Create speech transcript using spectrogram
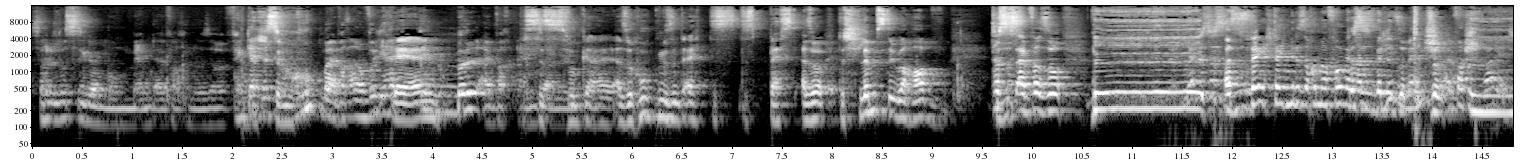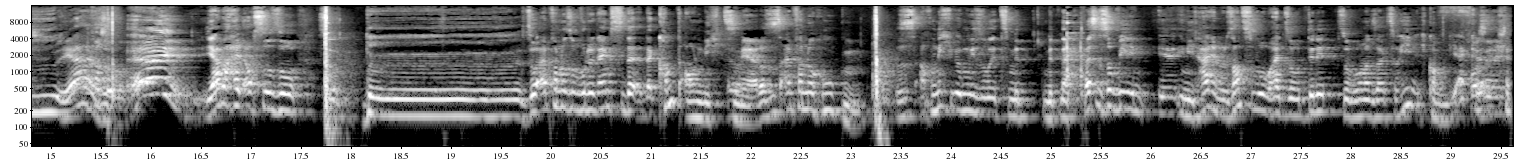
so ein lustiger Moment einfach nur so. Fängt ja Das. Hupen einfach an, obwohl die halt Ja, ja. den Müll einfach Das ist so einsammeln. geil. Also Hupen sind echt das, das Beste, also das Schlimmste überhaupt. Das, Das ist einfach so. das ist- also ich mir das auch immer vor, wenn Das dann, wenn du so, ein Mensch so einfach schreit. Ja, Einfach so. so, hey! Ja, aber halt auch so, so, so, so einfach nur so, wo du denkst, da, da kommt auch nichts mehr. Das ist einfach nur Hupen. Das ist auch nicht irgendwie so jetzt mit, mit einer, weißt du, so wie in, in Italien oder sonst wo halt so, so wo man sagt, so hier, ich komme um die Ecke. Vorsicht.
